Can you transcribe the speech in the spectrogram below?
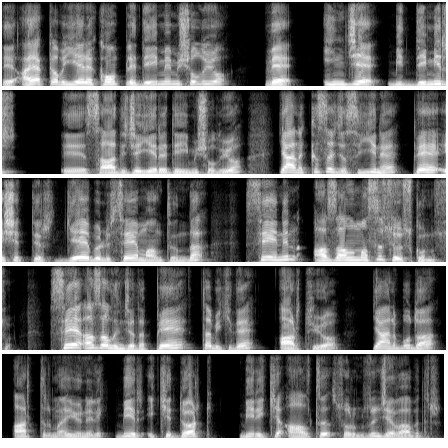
E, ayakkabı yere komple değmemiş oluyor ve ince bir demir e, sadece yere değmiş oluyor. Yani kısacası yine P eşittir G bölü S mantığında S'nin azalması söz konusu. S azalınca da P tabii ki de artıyor. Yani bu da arttırmaya yönelik 1, 2, 4, 1, 2, 6 sorumuzun cevabıdır.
